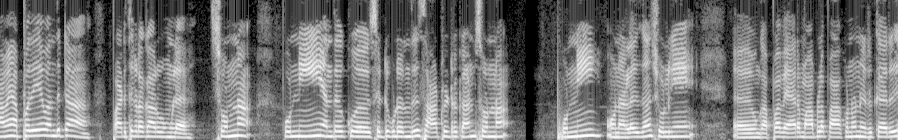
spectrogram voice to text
அவன் அப்போதே வந்துட்டான். படுத்து கிடக்கான் ரூமில் சொன்னான் பொன்னி அந்த செட்டு கூட இருந்து சாப்பிட்டுட்டு இருக்கான்னு சொன்னான். பொன்னி உன் நல்லது தான் சொல்லுவேன். உங்கள் அப்பா வேறு மாப்பிள்ளை பார்க்கணுன்னு இருக்காரு.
